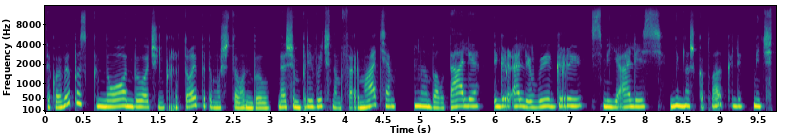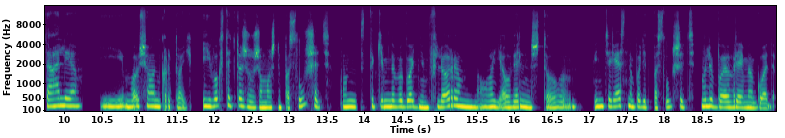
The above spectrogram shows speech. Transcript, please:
такой выпуск, но он был очень крутой, потому что он был в нашем привычном формате. Мы болтали, играли в игры, смеялись, немножко плакали, мечтали. И, в общем, он крутой. И его, кстати, тоже уже можно послушать. Он с таким новогодним флером, но я уверена, что интересно будет послушать в любое время года.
